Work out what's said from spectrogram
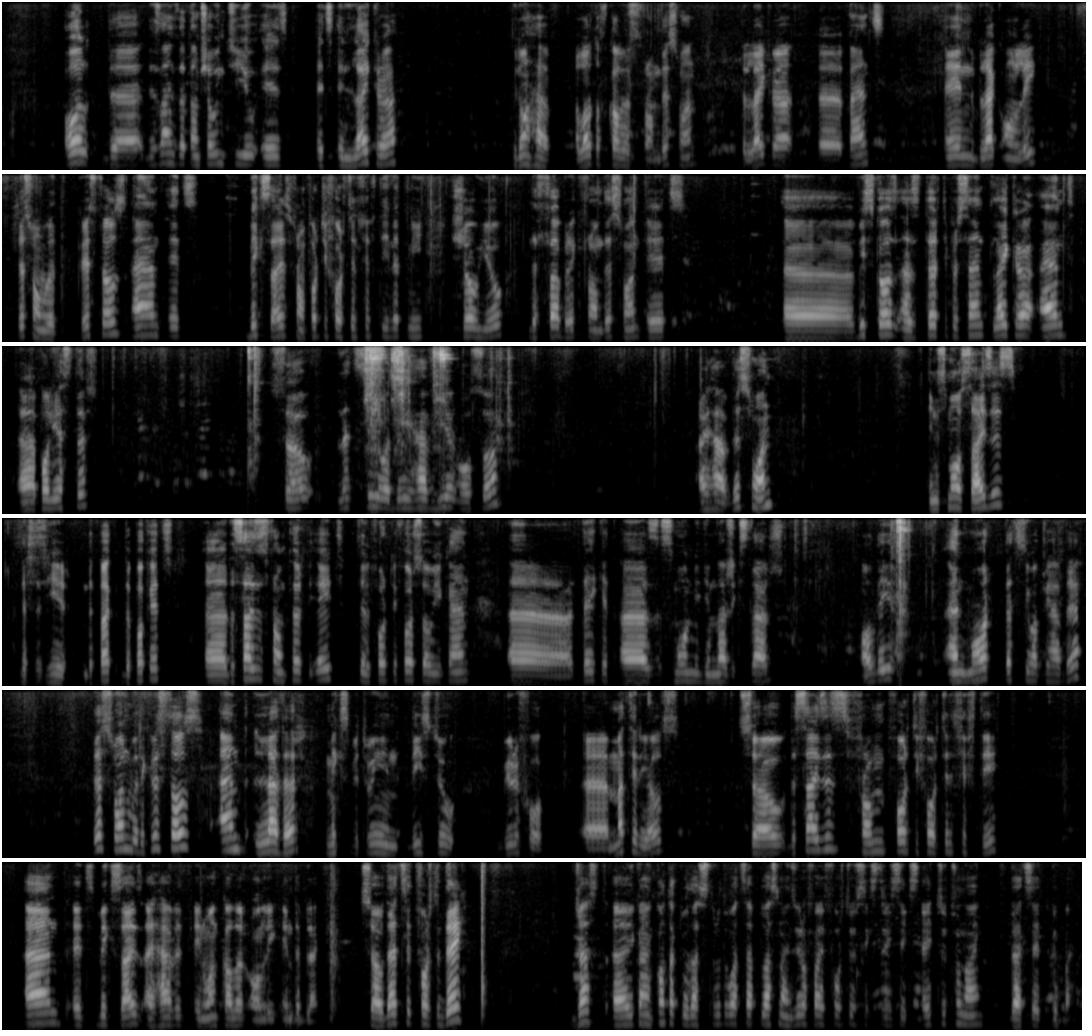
all the designs that I'm showing to you is it's in lycra. We don't have a lot of colors from this one. The lycra uh, pants in black only. This one with crystals and it's big size from 44 till 50 let me show you the fabric from this one. It's uh, viscose as 30% lycra and uh, polyester. So let's see what we have here also. I have this one. In small sizes this is here the pack the pockets. Uh, the sizes from 38 till 44 so you can uh, take it as small medium large x large. All these and more. Let's see what we have there. This one with the crystals and leather mixed between these two beautiful uh, materials. So the sizes from 44 till 50 and it's big size. I have it in one color only in the black. So that's it for today. Just uh, you can contact with us through the WhatsApp plus 905 that's it. Goodbye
